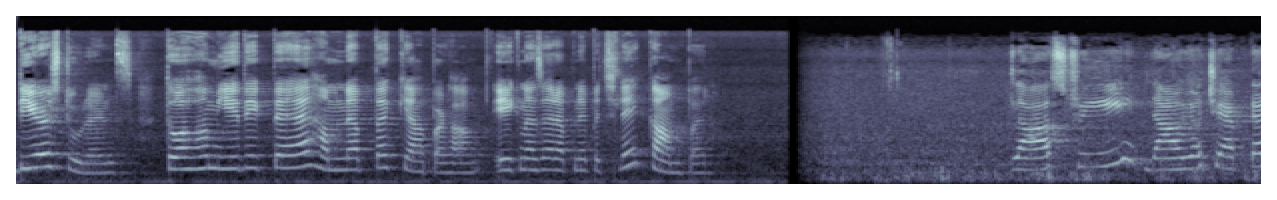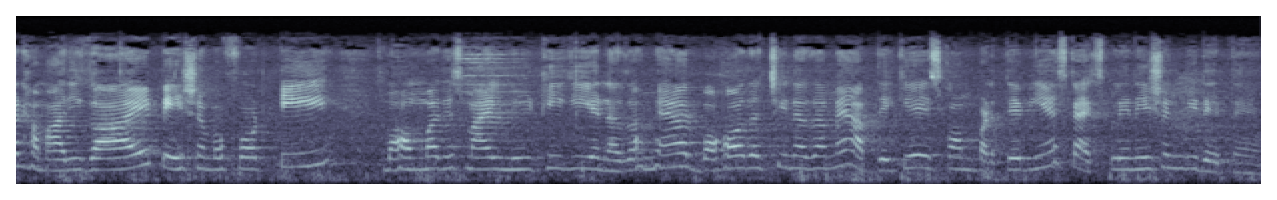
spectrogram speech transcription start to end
डियर स्टूडेंट्स तो अब हम ये देखते हैं हमने अब तक क्या पढ़ा। एक नज़र अपने पिछले काम पर। Class three now your chapter हमारी गाय page number forty Mohammad Ismail मीठी की ये नज़म है और बहुत अच्छी नज़म है। आप देखिए, इसको हम पढ़ते भी हैं, इसका एक्सप्लेनेशन भी देते हैं।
